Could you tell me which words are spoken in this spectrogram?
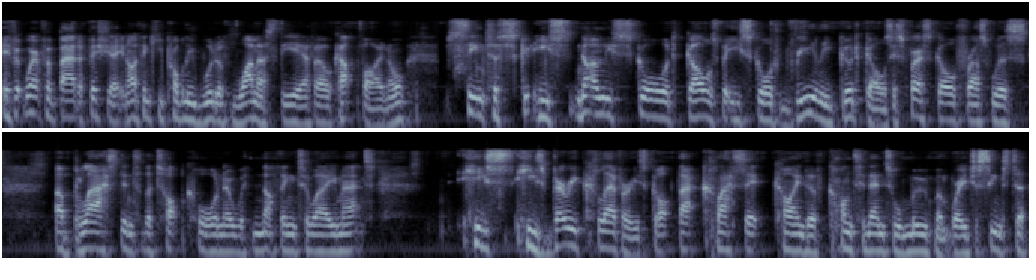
if it weren't for bad officiating, I think he probably would have won us the EFL Cup final. Seemed to sc- he's not only scored goals, but he scored really good goals. His first goal for us was a blast into the top corner with nothing to aim at. He's he's very clever. He's got that classic kind of continental movement where he just seems to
